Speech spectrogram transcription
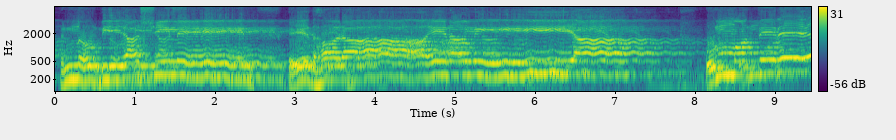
নবী আসিলেন এ ধরায় নামিয়া। উম্মতের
